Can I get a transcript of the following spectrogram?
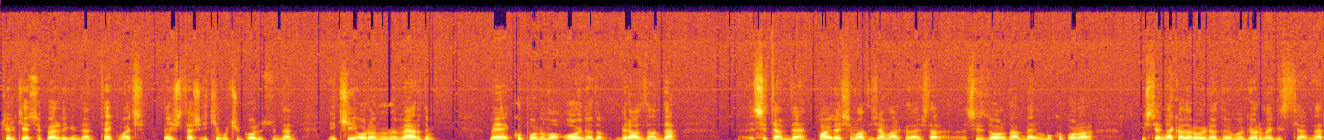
Türkiye Süper Ligi'nden tek maç Beşiktaş 2.5 gol üstünden 2 oranını verdim ve kuponumu oynadım. Birazdan da e, sitemde paylaşımı atacağım arkadaşlar. Siz de oradan benim bu kupona işte ne kadar oynadığımı görmek isteyenler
